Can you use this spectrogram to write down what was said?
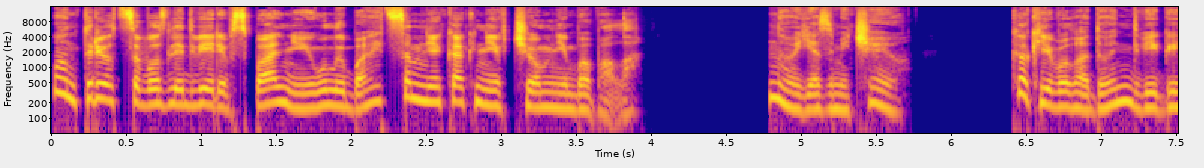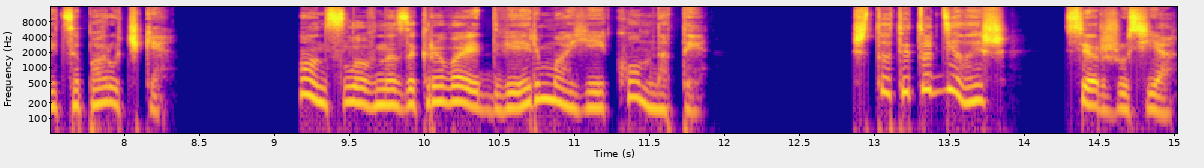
Он трется возле двери в спальню и улыбается мне, как ни в чем не бывало. Но я замечаю, как его ладонь двигается по ручке. Он словно закрывает дверь моей комнаты. «Что ты тут делаешь?» — сержусь я.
